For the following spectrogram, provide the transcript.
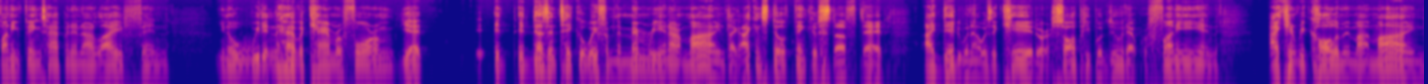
funny things happen in our life, and you know, we didn't have a camera for them yet. It it doesn't take away from the memory in our minds. Like I can still think of stuff that I did when I was a kid or saw people do that were funny, and I can recall them in my mind,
